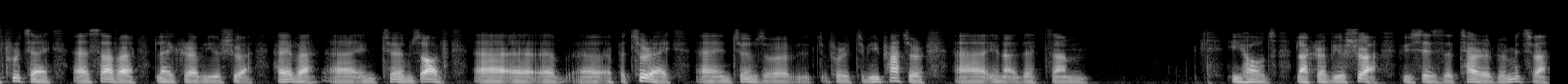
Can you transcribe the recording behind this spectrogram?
frute uh, sava like Rabbi Yehoshua. However, uh, in terms of uh, a pature, in terms of for it to be patur, you know that. Um, he holds like Rav Yehoshua, who says that Tarot mitzvah,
